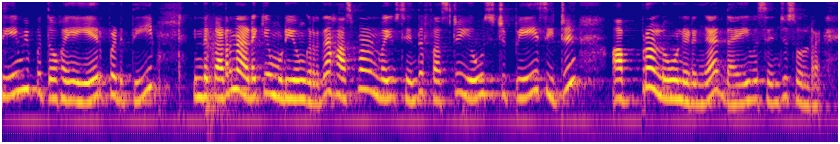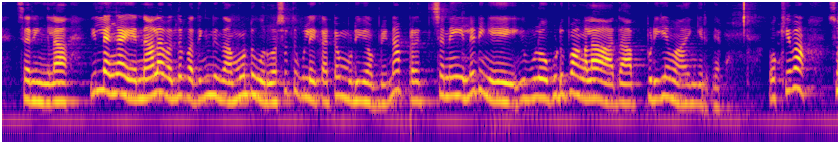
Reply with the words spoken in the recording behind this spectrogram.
சேமிப்பு தொகையை ஏற்படுத்தி இந்த கடனை அடைக்க முடியுங்கிறத ஹஸ்பண்ட் அண்ட் ஒய்ஃப் சேர்ந்து ஃபஸ்ட்டு யோசித்து பேசிட்டு அப்புறம் லோன் எடுங்க. தயவு செஞ்சு சொல்கிறேன் சரிங்களா? இல்லைங்க என்னால் வந்து பார்த்திங்கன்னா இந்த அமௌண்ட்டு ஒரு வருஷத்துக்குள்ளே கட்ட முடியும் அப்படின்னா பிரச்சனையே இல்லை. நீங்கள் இவ்வளோ கொடுப்பாங்களா? அதை அப்படியே வாங்கிருங்க. ஓகேவா? ஸோ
